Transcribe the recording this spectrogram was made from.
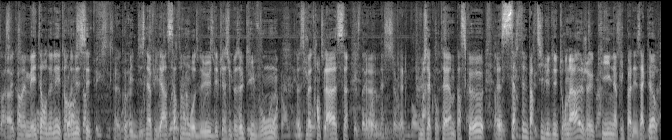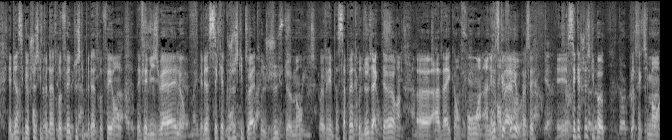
euh, quand même. Mais étant donné, étant donné c'est euh, Covid-19, il y a un certain nombre de, des pièces du puzzle qui vont se mettre en place, peut-être plus à court terme, parce que certaines parties du détournage qui n'appliquent pas des acteurs, eh bien c'est quelque chose qui peut être fait, tout ce qui peut être fait en effet visuel, eh bien c'est quelque chose qui peut être justement, euh, ça peut être deux acteurs euh, avec en fond un écran vert. Et c'est quelque chose qui peut, effectivement.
